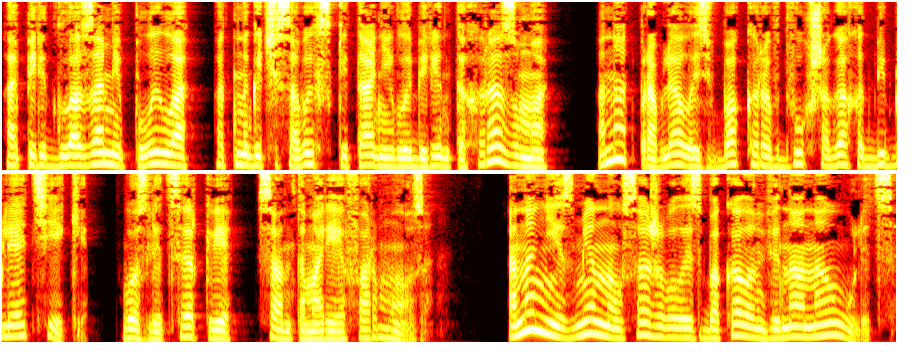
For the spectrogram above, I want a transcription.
а перед глазами плыло от многочасовых скитаний в лабиринтах разума, она отправлялась в Баккара в двух шагах от библиотеки, возле церкви Санта-Мария-Формоза. Она неизменно усаживалась с бокалом вина на улице,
